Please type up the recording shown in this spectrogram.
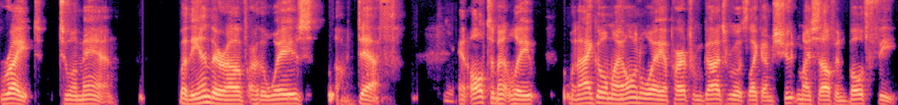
right to a man, but the end thereof are the ways of death. And ultimately, when I go my own way apart from God's rule, it's like I'm shooting myself in both feet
